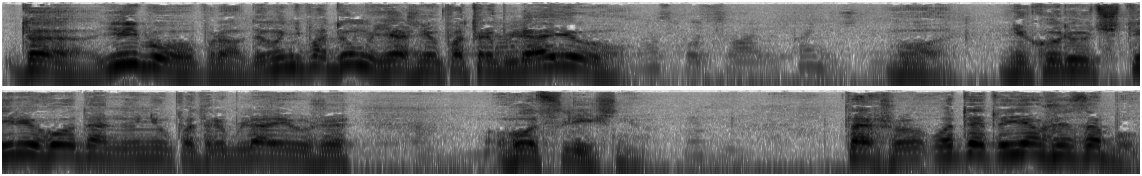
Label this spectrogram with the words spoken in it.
Да, ей-богу, правда. Вы не подумайте, я же не употребляю его. Господь с вами, конечно. Вот. Не курю 4 года, но не употребляю уже год с лишним. Так что вот это я уже забыл.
